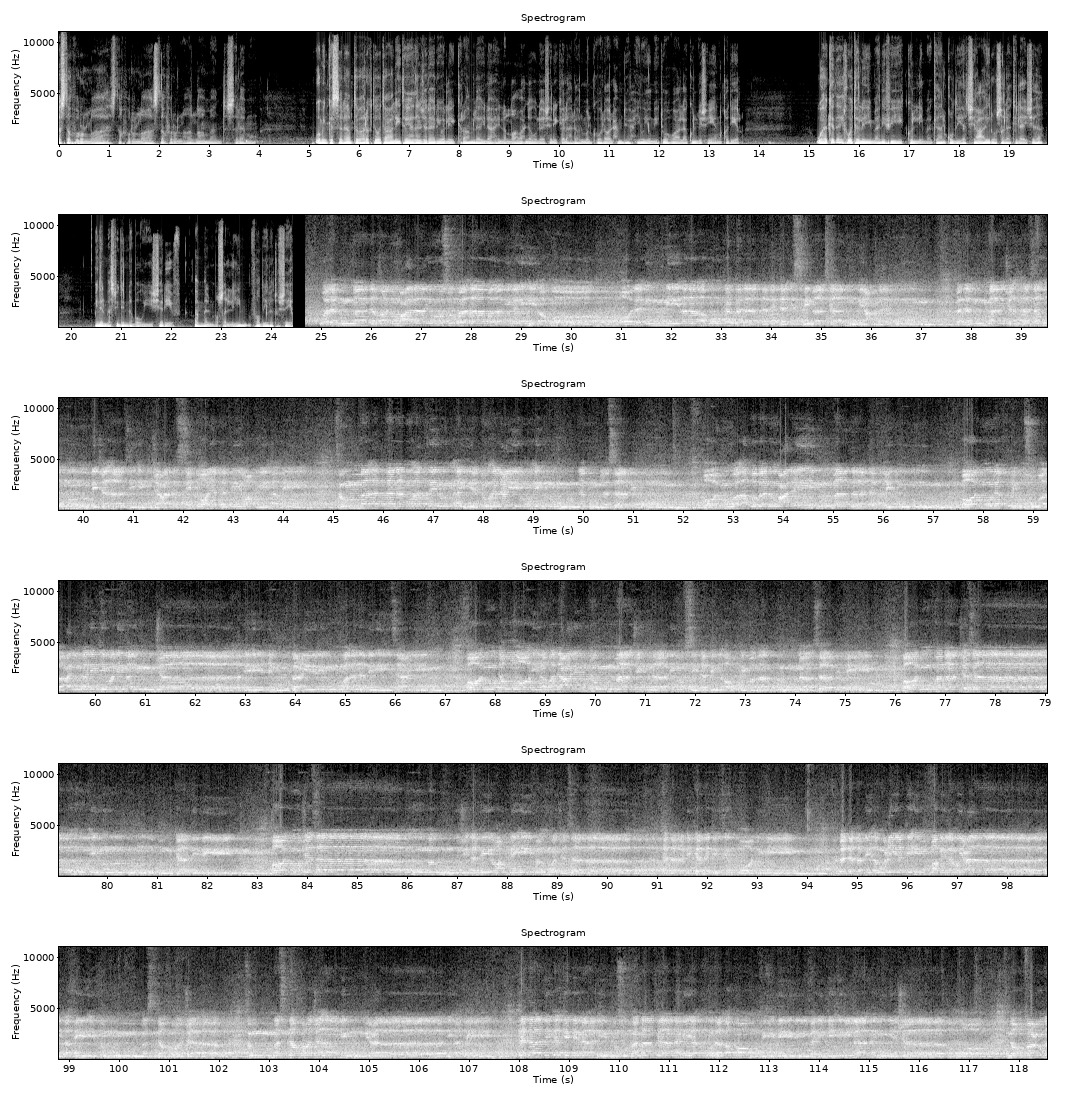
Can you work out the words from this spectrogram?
أستغفر الله أستغفر الله أستغفر الله. اللهم أنت السلام. ومنك السلام تباركت وتعاليت يا ذا الجلال والإكرام. لا إله إلا الله وحده لا شريك له له الملك وله الحمد يحيي ويميت وهو على كل شيء قدير. وهكذا إخوة الإيمان في كل مكان قضيت شعائر صلاة العشاء من المسجد النبوي الشريف. أما المصلين فضيلة الشيخ. ولما دخلوا فلما جهزهم بجهازهم ترفع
